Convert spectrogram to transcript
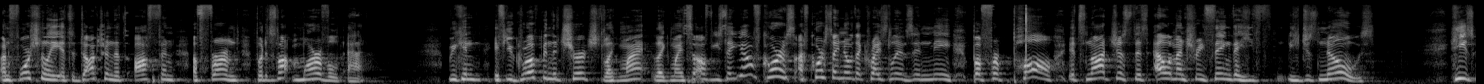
Unfortunately, it's a doctrine that's often affirmed, but it's not marveled at. We can, if you grew up in the church like my like myself, you say, Yeah, of course, of course I know that Christ lives in me. But for Paul, it's not just this elementary thing that he he just knows. He's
